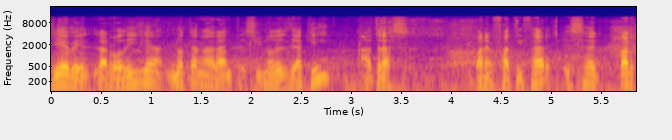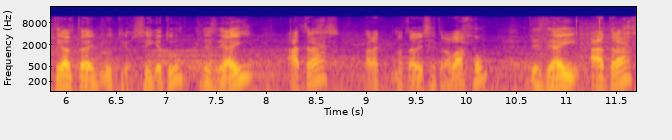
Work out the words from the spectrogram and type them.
lleve la rodilla no tan adelante, sino desde aquí atrás, para enfatizar esa parte alta del glúteo. Sigue tú, desde ahí, atrás, para notar ese trabajo, desde ahí atrás,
